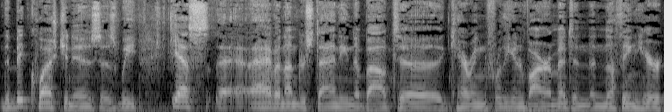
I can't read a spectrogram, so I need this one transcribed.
The big question is, as we, yes, I have an understanding about uh, caring for the environment, and, and, nothing here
